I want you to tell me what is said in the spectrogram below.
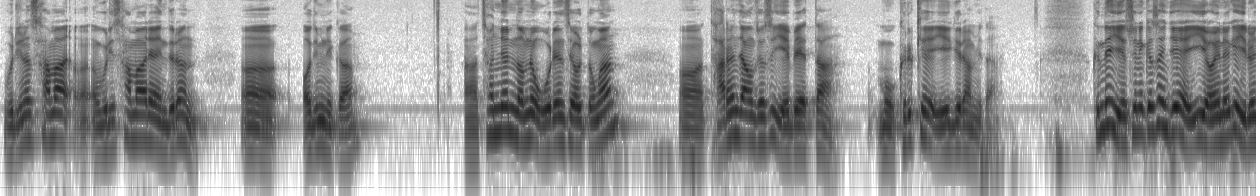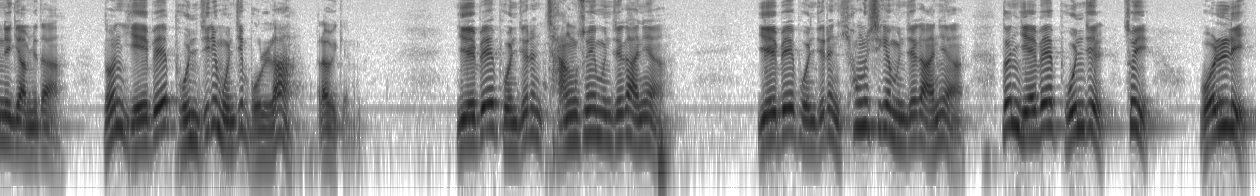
우리는 사마 어, 우리 사마리아인들은 어, 어디입니까? 아, 천 년이 넘는 오랜 세월 동안 어, 다른 장소에서 예배했다. 뭐 그렇게 얘기를 합니다. 근데 예수님께서 이제 이 여인에게 이런 얘기합니다. 넌 예배의 본질이 뭔지 몰라. 라고 얘기하는 거예요. 예배의 본질은 장소의 문제가 아니야. 예배의 본질은 형식의 문제가 아니야. 넌 예배의 본질, 소위 원리.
